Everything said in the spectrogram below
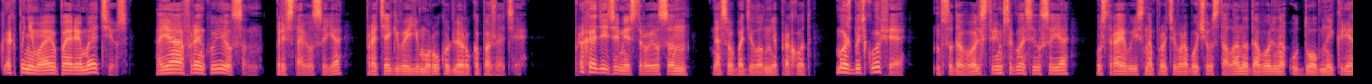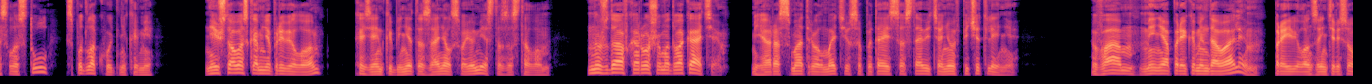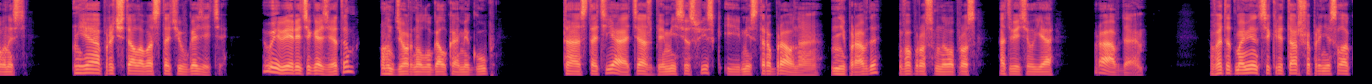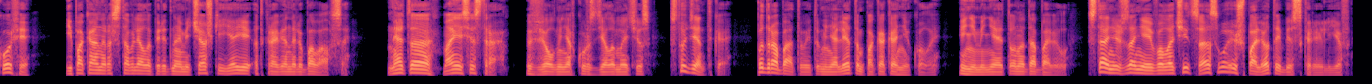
«Как понимаю, Перри Мэтьюс, а я Фрэнк Уилсон», — представился я, протягивая ему руку для рукопожатия. «Проходите, мистер Уилсон», — освободил он мне проход. «Может быть, кофе?» «С удовольствием», — согласился я, устраиваясь напротив рабочего стола на довольно удобный кресло-стул с подлокотниками. «И что вас ко мне привело?» Хозяин кабинета занял свое место за столом. «Нужда в хорошем адвокате». Я рассматривал Мэтьюса, пытаясь составить о нем впечатление. «Вам меня порекомендовали?» — проявил он заинтересованность. «Я прочитал о вас статью в газете». «Вы верите газетам?» — он дернул уголками губ. «Та статья о тяжбе миссис Фиск и мистера Брауна, не правда?» — вопросом на вопрос ответил я. «Правда». В этот момент секретарша принесла кофе, и пока она расставляла перед нами чашки, я ей откровенно любовался. «Это моя сестра», — ввел меня в курс дела Мэтьюс. «Студентка. Подрабатывает у меня летом, пока каникулы». И не меняя тона добавил. «Станешь за ней волочиться, освоишь полеты без крыльев».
